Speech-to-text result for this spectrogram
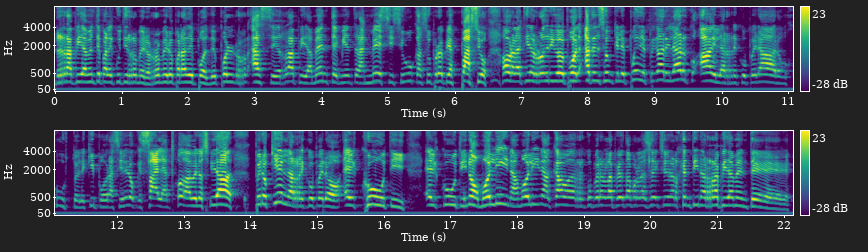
Rápidamente para el Cuti Romero. Romero para De Paul. De Paul hace rápidamente mientras Messi se busca su propio espacio. Ahora la tiene Rodrigo De Paul. Atención que le puede pegar el arco. Ay, la recuperaron justo el equipo brasileño que sale a toda velocidad. Pero ¿quién la recuperó? El Cuti. El Cuti. No, Molina. Molina acaba de recuperar la pelota para la selección argentina rápidamente.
